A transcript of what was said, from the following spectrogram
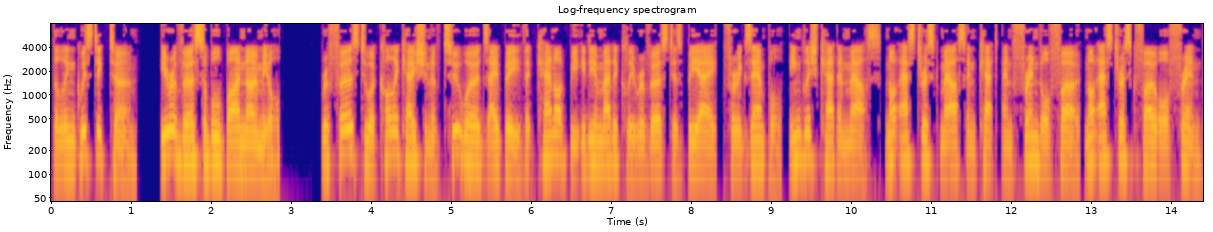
The linguistic term, irreversible binomial, refers to a collocation of two words AB that cannot be idiomatically reversed as BA, for example, English cat and mouse not asterisk mouse and cat and friend or foe not asterisk foe or friend.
